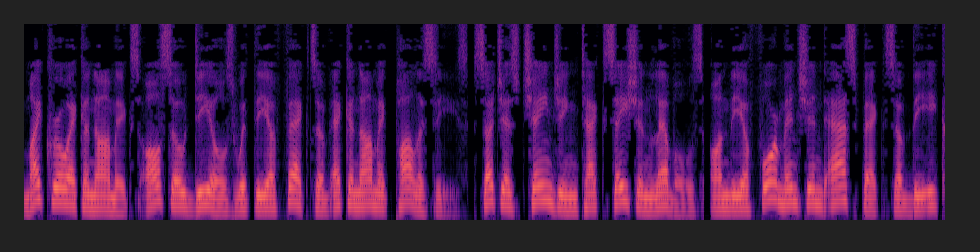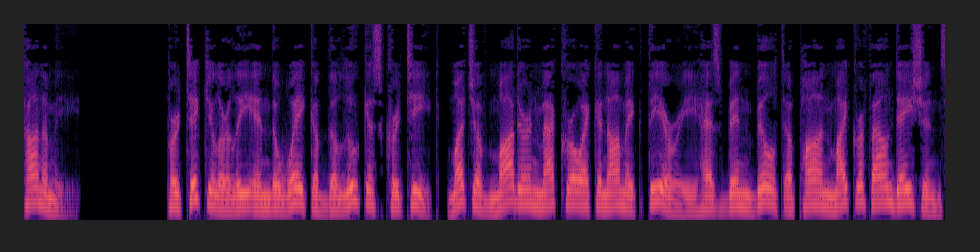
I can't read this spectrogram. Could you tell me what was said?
Microeconomics also deals with the effects of economic policies such as changing taxation levels on the aforementioned aspects of the economy. Particularly in the wake of the Lucas critique, much of modern macroeconomic theory has been built upon microfoundations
